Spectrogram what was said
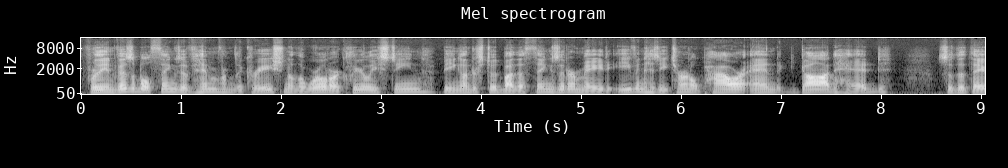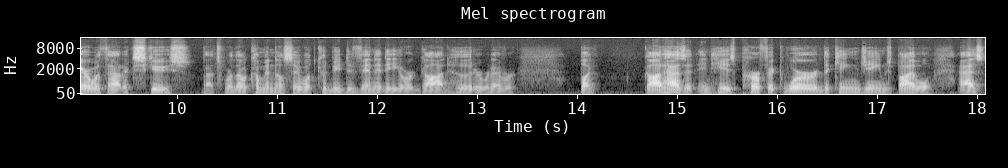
For the invisible things of him from the creation of the world are clearly seen, being understood by the things that are made, even his eternal power and Godhead, so that they are without excuse. That's where they'll come in they'll say, well, it could be divinity or godhood or whatever. But God has it in his perfect word, the King James Bible, as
